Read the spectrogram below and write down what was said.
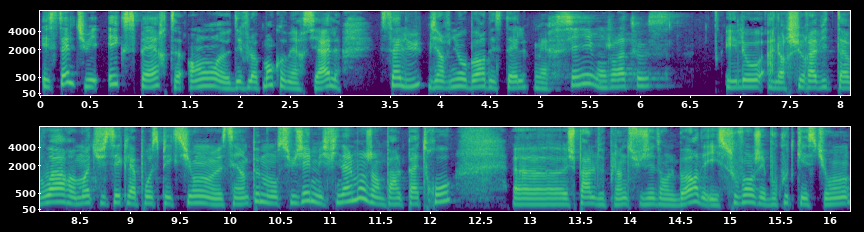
Estelle, tu es experte en euh, développement commercial. Salut, bienvenue au board Estelle. Merci, bonjour à tous. Hello, alors je suis ravie de t'avoir. Moi, tu sais que la prospection, euh, c'est un peu mon sujet, mais finalement, j'en parle pas trop. Euh, je parle de plein de sujets dans le board et souvent, j'ai beaucoup de questions.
